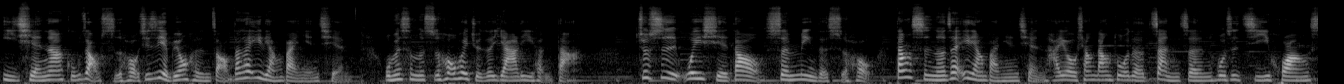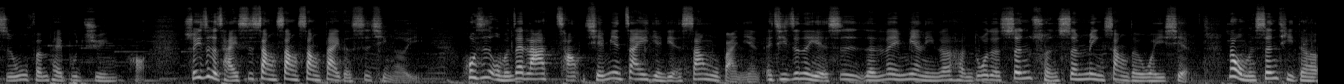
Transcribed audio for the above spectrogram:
以前呢，古早时候其实也不用很早，大概一两百年前，我们什么时候会觉得压力很大？就是威胁到生命的时候。当时呢，在一两百年前，还有相当多的战争或是饥荒，食物分配不均，好，所以这个才是上上上代的事情而已。或是我们再拉长前面再一点点，三五百年，诶，其实真的也是人类面临着很多的生存、生命上的危险。那我们身体的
